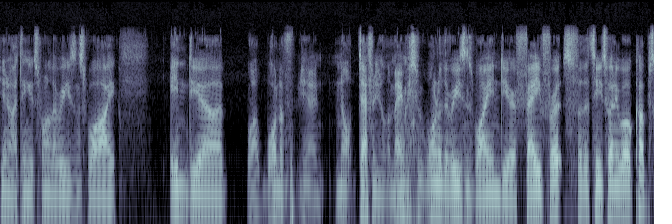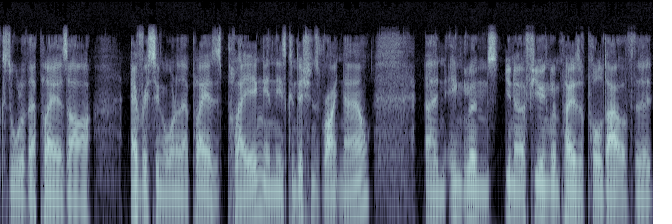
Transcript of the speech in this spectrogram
you know I think it's one of the reasons why India, well, one of you know not definitely not the main reason, one of the reasons why India are favourites for the T20 World Cups because all of their players are, every single one of their players is playing in these conditions right now. And England's, you know, a few England players have pulled out of the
